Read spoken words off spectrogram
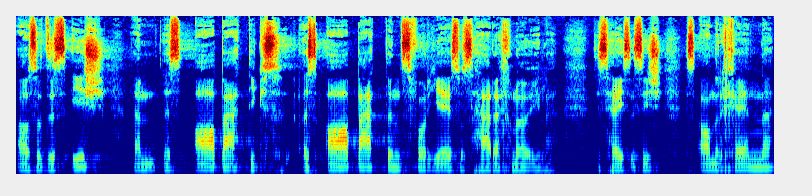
Also das ist ähm, ein, Anbetungs, ein Anbetens vor Jesus herknäulen. Das heißt, es ist das Anerkennen,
